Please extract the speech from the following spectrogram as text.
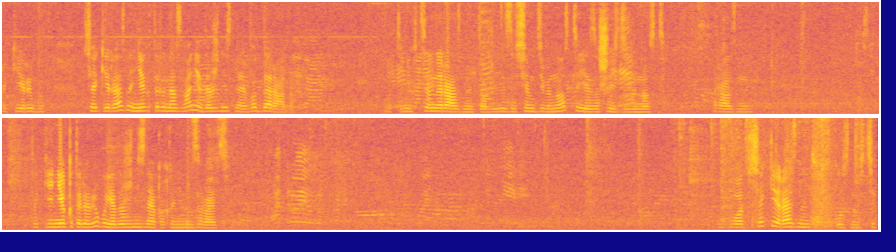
Какие рыбы. Всякие разные. Некоторые названия даже не знаю. Вот Дорадо. Вот у них цены разные тоже. Есть за 7,90, есть за 6,90 разные. Такие некоторые рыбы, я даже не знаю, как они называются. Вот, всякие разные вкусности.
